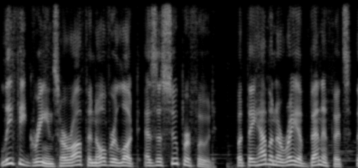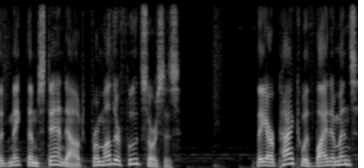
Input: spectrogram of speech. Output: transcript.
Leafy greens are often overlooked as a superfood, but they have an array of benefits that make them stand out from other food sources. They are packed with vitamins,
